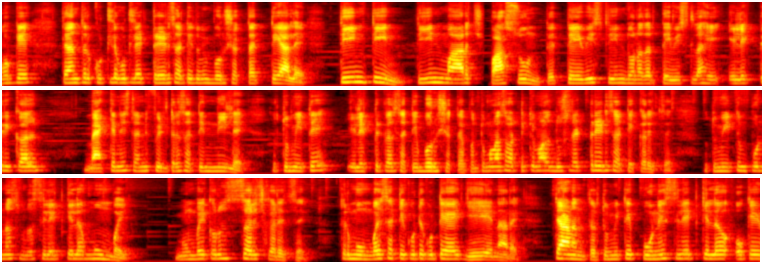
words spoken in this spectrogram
ओके त्यानंतर कुठले कुठले ट्रेडसाठी तुम्ही भरू शकता ते आलं आहे तीन तीन तीन मार्च पासून ते तेवीस तीन दोन हजार तेवीसला हे इलेक्ट्रिकल मॅकॅनिस्ट आणि फिल्टरसाठी नील आहे. तर तुम्ही इथे इलेक्ट्रिकलसाठी भरू शकता. पण तुम्हाला असं वाटतं की मला दुसऱ्या ट्रेडसाठी करायचं आहे. तर तुम्ही इथून पुन्हा समजा सिलेक्ट केलं मुंबई. मुंबई करून सर्च करायचं आहे. तर मुंबईसाठी कुठे कुठे आहे हे येणार आहे. त्यानंतर तुम्ही ते पुणे सिलेक्ट केलं ओके.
